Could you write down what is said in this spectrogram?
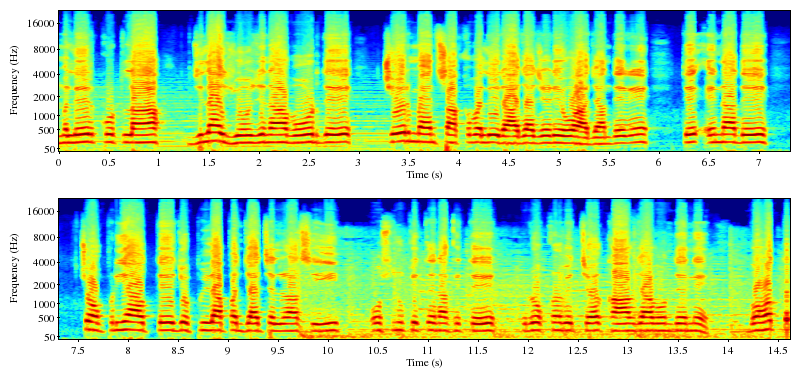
ਮਲੇਰਕੋਟਲਾ ਜ਼ਿਲ੍ਹਾ ਯੋਜਨਾ ਬੋਰਡ ਦੇ ਚੇਅਰਮੈਨ ਸਾਕਵਲੀ ਰਾਜਾ ਜਿਹੜੇ ਉਹ ਆ ਜਾਂਦੇ ਨੇ ਤੇ ਇਹਨਾਂ ਦੇ ਝੌਂਪੜੀਆਂ ਉੱਤੇ ਜੋ ਪੀਲਾ ਪੰਜਾ ਚੱਲਣਾ ਸੀ ਉਸ ਨੂੰ ਕਿਤੇ ਨਾ ਕਿਤੇ ਰੋਕਣ ਵਿੱਚ ਕਾਮਯਾਬ ਹੁੰਦੇ ਨੇ। ਬਹੁਤ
